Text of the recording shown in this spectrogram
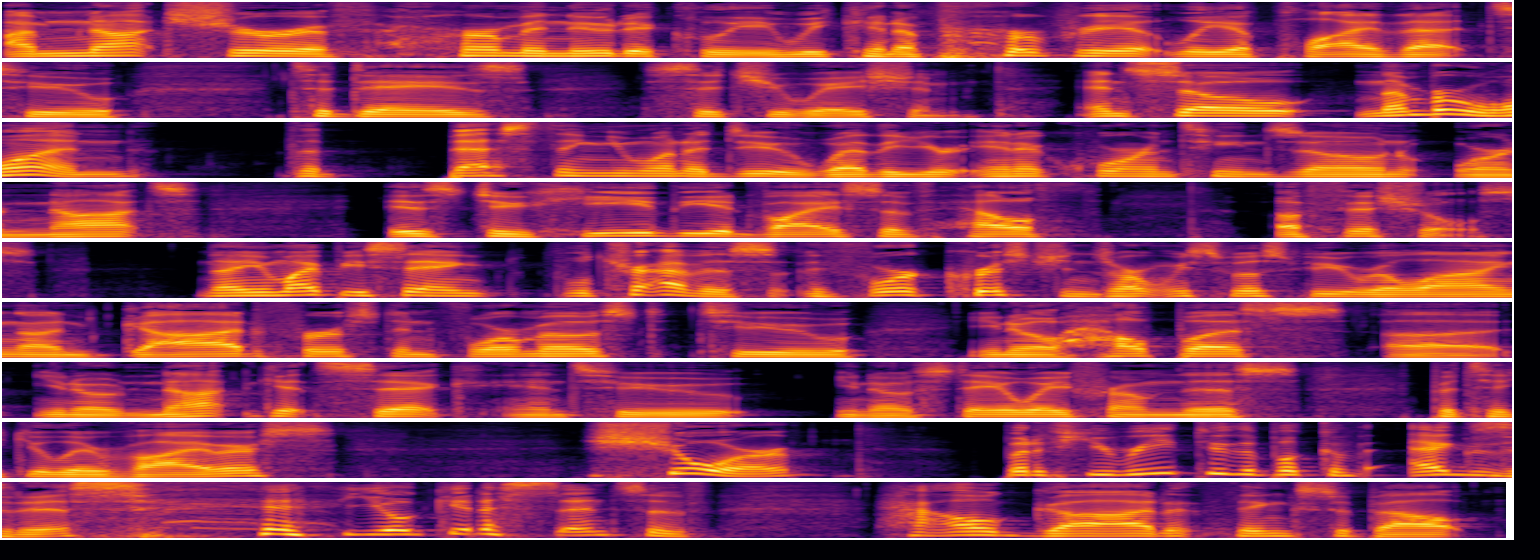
I'm not sure if hermeneutically we can appropriately apply that to today's situation. And so, number one, the best thing you want to do, whether you're in a quarantine zone or not, is to heed the advice of health officials. Now, you might be saying, well, Travis, if we're Christians, aren't we supposed to be relying on God first and foremost to, you know, help us, uh, you know, not get sick and to, you know, stay away from this particular virus? Sure. But if you read through the book of Exodus, you'll get a sense of how God thinks about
